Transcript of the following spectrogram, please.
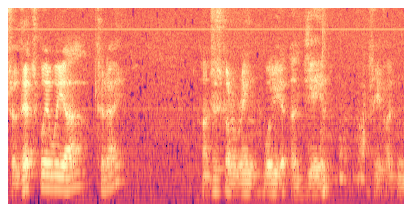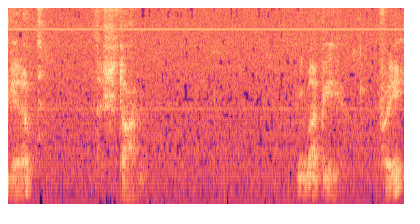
So that's where we are today. I'm just going to ring William again, see if I can get him this time. He might be free.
